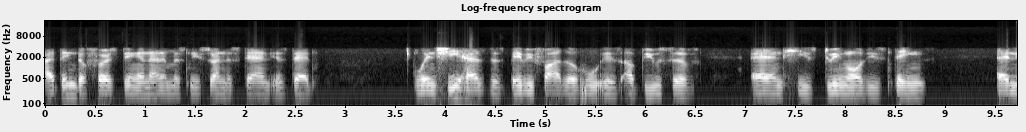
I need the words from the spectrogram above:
I think the first thing Anonymous needs to understand is that when she has this baby father who is abusive and he's doing all these things, and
